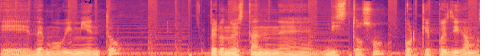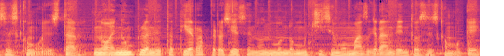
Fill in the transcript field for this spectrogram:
de movimiento, pero no es tan eh, vistoso porque pues digamos es como estar no en un planeta Tierra, pero sí es en un mundo muchísimo más grande, entonces como que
